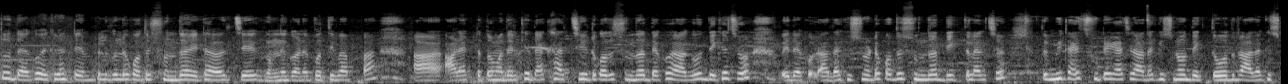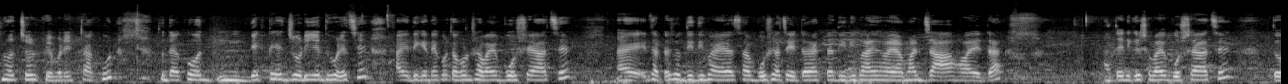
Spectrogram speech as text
তো দেখো এখানে টেম্পলগুলো কত সুন্দর, এটা হচ্ছে গণপতি বাপ্পা। আর আর একটা তোমাদেরকে দেখাচ্ছি, এটা কত সুন্দর, দেখো আগেও দেখেছ? ওই দেখো রাধাকৃষ্ণটা কত সুন্দর দেখতে লাগছে। তো মিঠাই ছুটে গেছে রাধাকৃষ্ণ দেখতে, ও রাধাকৃষ্ণ হচ্ছে ওর ফেভারিট ঠাকুর। তো দেখো দেখতে জড়িয়ে ধরেছে। আর এদিকে দেখো তখন সবাই বসে আছে। এধারটা সব দিদি ভাইয়েরা সব বসে আছে, এটাও একটা দিদি ভাই হয়, আমার যা হয় এটা। তো এদিকে সবাই বসে আছে। তো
